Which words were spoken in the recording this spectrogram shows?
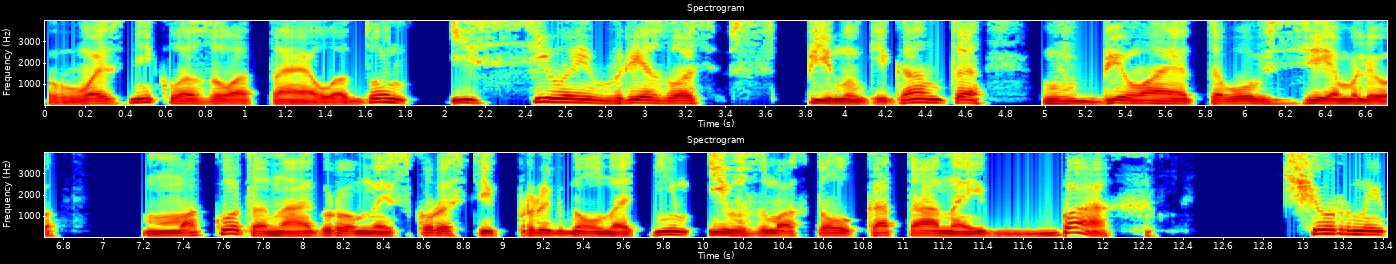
возникла золотая ладонь и с силой врезалась в спину гиганта, вбивая того в землю. Макота на огромной скорости прыгнул над ним и взмахнул катаной. Бах! Черный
